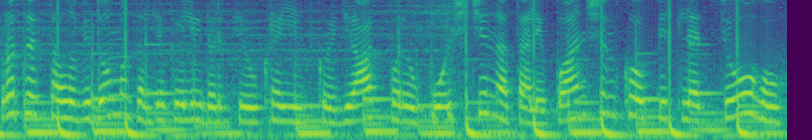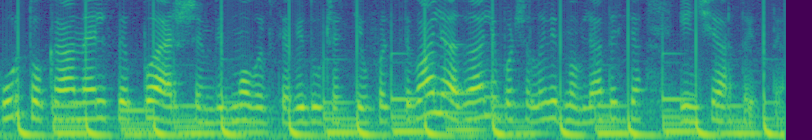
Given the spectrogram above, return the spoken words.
Про це стало відомо завдяки лідерці української діаспори у Польщі Наталі Панченко. Після цього гурт Океан Ельзи першим відмовився від участі у фестивалі, а далі почали відмовлятися інші артисти.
